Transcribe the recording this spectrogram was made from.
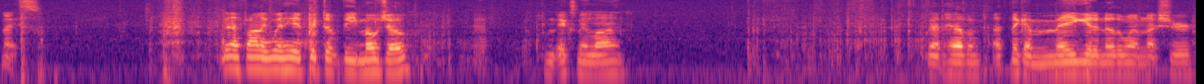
nice. Then I finally went ahead and picked up the Mojo from the X-Men line. Glad to have them. I think I may get another one. I'm not sure.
